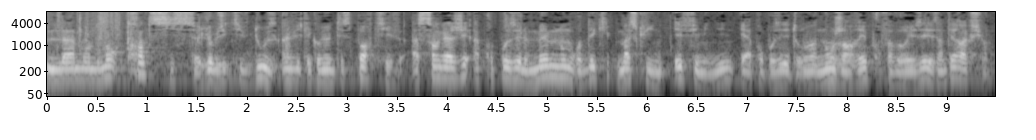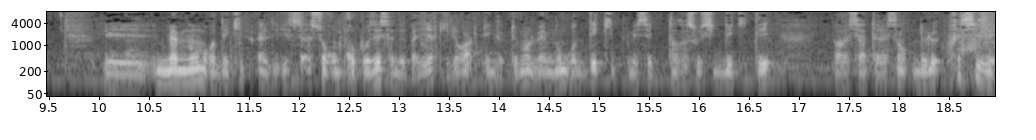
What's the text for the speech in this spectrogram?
L'amendement 36, l'objectif 12, invite les communautés sportives à s'engager à proposer le même nombre d'équipes masculines et féminines et à proposer des tournois non genrés pour favoriser les interactions. Les mêmes nombre d'équipes seront proposées, ça ne veut pas dire qu'il y aura exactement le même nombre d'équipes, mais c'est dans un souci d'équité. Il paraissait intéressant de le préciser.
